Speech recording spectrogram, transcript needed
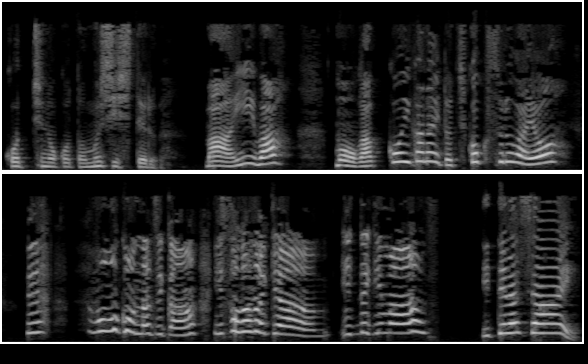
こっちのこと無視してる。まあいいわ。もう学校行かないと遅刻するわよ。もうこんな時間？急がなきゃ行ってきます行ってらっしゃい。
